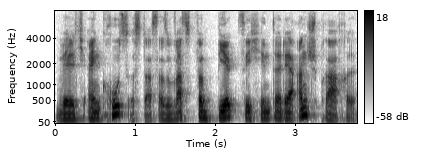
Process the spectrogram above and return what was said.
welch ein Gruß ist das? Also was verbirgt sich hinter der Ansprache?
